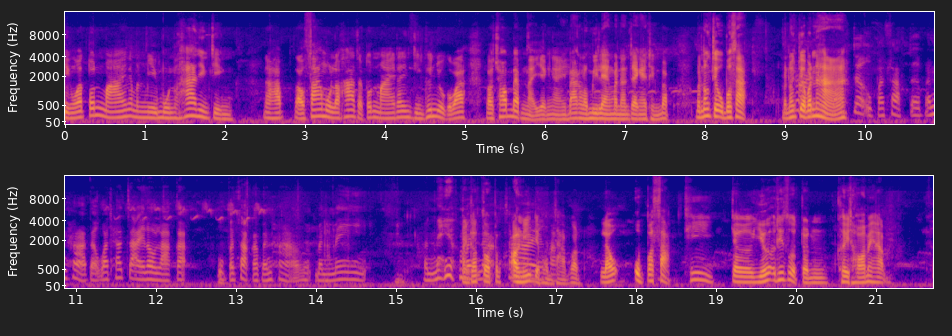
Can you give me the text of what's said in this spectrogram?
ริง ๆ ว่าต้นไม้เนี่ยมันมีมูลค่าจริง ๆนะครับ เราสร้างมูลค่าจากต้นไม้ได้จริง ๆ ขึ้นอยู่กับว่าเราชอบแบบไหนยังไง บ้างเรามีแรงบันดาลใจไงถึงแบบ มันต้องเจออุปสรรค มันต้องเจอปัญหา เจออุปสรรคเจอปัญหา แต่ว่าถ้าใจเรารักอะอุปสรรคกับปัญหามันไม่ มันไม่มันก็ไตัวใช่เอานี้เดี๋ยวผมค่ะถามก่อน แล้วอุปสรรคที่เจอเยอะที่สุดจนเคยท้อไหมครับ เค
